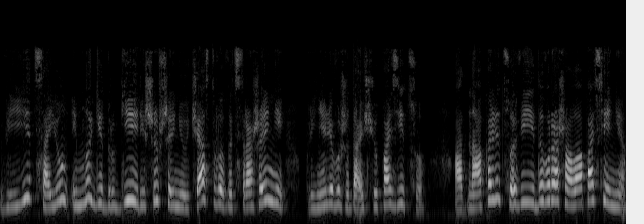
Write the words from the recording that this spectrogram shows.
Виит, Саюн и многие другие, решившие не участвовать в сражении, приняли выжидающую позицию. Однако лицо Виида выражало опасения.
